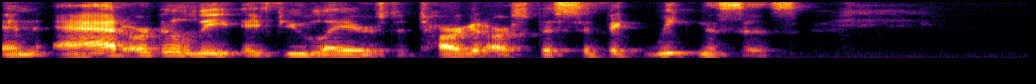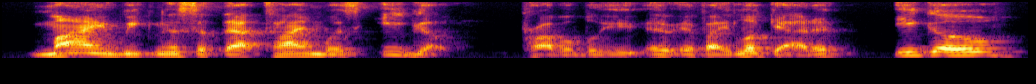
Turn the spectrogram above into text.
and add or delete a few layers to target our specific weaknesses. My weakness at that time was ego, probably, if I look at it. Ego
